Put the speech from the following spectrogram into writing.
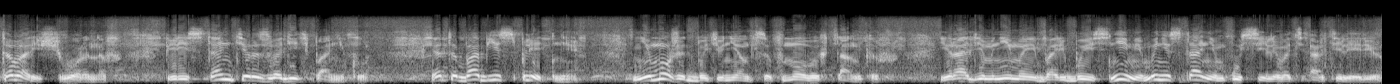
Товарищ Воронов, перестаньте разводить панику. Это бабьи сплетни. Не может быть у немцев новых танков. И ради мнимой борьбы с ними мы не станем усиливать артиллерию.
